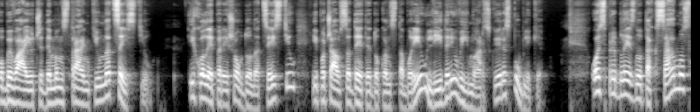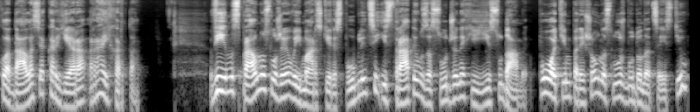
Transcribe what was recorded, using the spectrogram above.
побиваючи демонстрантів нацистів, і коли перейшов до нацистів і почав садити до концтаборів лідерів Веймарської республіки. Ось приблизно так само складалася кар'єра Райхарта. Він справно служив Веймарській республіці і стратив засуджених її судами. Потім перейшов на службу до нацистів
